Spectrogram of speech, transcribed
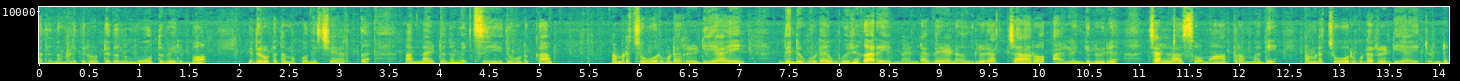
അത് നമ്മൾ ഇതിലോട്ട് ഇതൊന്ന് മൂത്ത് വരുമ്പോൾ ഇതിലോട്ട് നമുക്കൊന്ന് ചേർത്ത് നന്നായിട്ടൊന്ന് മിക്സ് ചെയ്ത് കൊടുക്കാം. നമ്മുടെ ചോറ് ഇവിടെ റെഡിയായി. ഇതിന്റെ കൂടെ ഒരു കറിയും വേണ്ട. വേണമെങ്കിൽ ഒരു അച്ചാറോ അല്ലെങ്കിൽ ഒരു ചള്ളാസോ മാത്രം മതി. നമ്മുടെ ചോറ് ഇവിടെ റെഡി ആയിട്ടുണ്ട്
